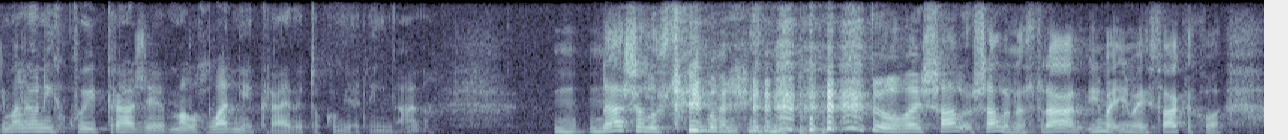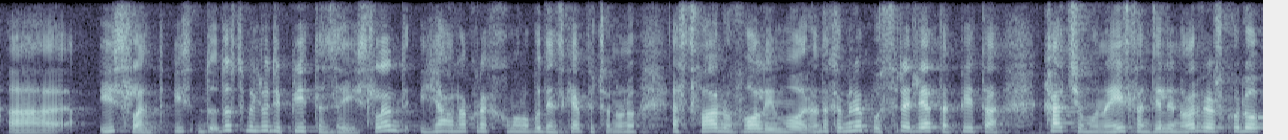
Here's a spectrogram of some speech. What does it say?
Ima li onih koji traže malo hladnije krajeve tokom ljetnih dana? Nažalost ima ovaj, šalo, šalo na stranu, ima, ima ih svakako. A, Island, dosta me ljudi pita za Island i ja onako nekako malo budem skeptičan, ono, ja stvarno volim more. Onda kad mi neko u sred ljeta pita kad ćemo na Island ili Norvešku, ono,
